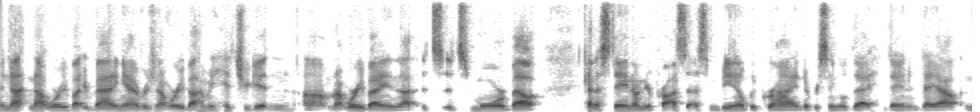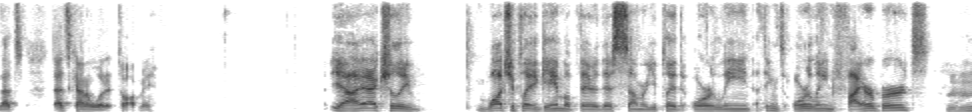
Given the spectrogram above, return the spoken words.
and not not worry about your batting average, not worry about how many hits you're getting, um, not worry about any of that. It's it's more about kind of staying on your process and being able to grind every single day, day in and day out. And that's that's kind of what it taught me. Yeah, I actually watched you play a game up there this summer. You played the Orlean, I think it's Orlean Firebirds. Mm-hmm.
